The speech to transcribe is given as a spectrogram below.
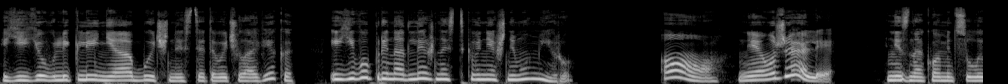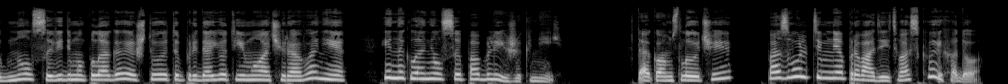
Ее влекли необычность этого человека и его принадлежность к внешнему миру. «О, неужели?» Незнакомец улыбнулся, видимо, полагая, что это придает ему очарование, и наклонился поближе к ней. «В таком случае позвольте мне проводить вас к выходу».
